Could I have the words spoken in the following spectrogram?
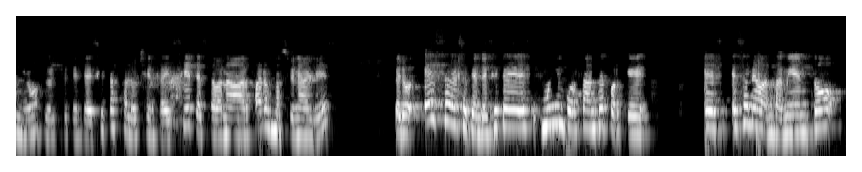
años, del 77 hasta el 87 se van a dar paros nacionales, pero ese del 77 es muy importante porque es ese levantamiento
